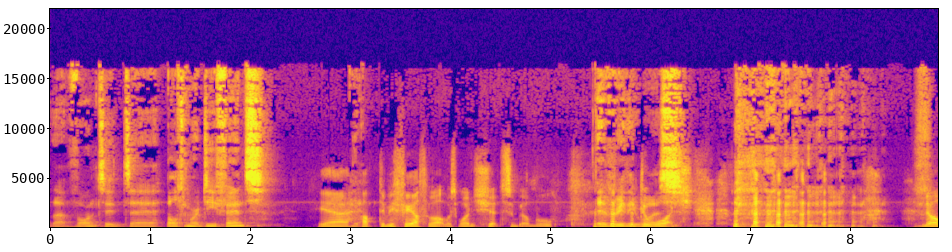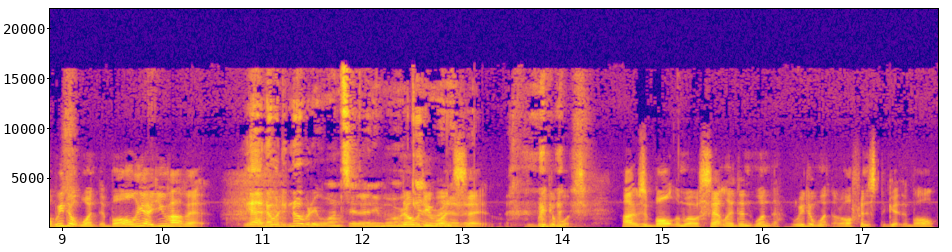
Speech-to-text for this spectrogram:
that vaunted uh, Baltimore defense. yeah, uh, to be fair, though, that was one shit Super Bowl It really to was. watch. no, we don't want the ball here. You have it. Yeah, nobody nobody wants it anymore. Nobody wants of it. We don't want. That was in Baltimore. Certainly didn't want. The, we don't want their offense to get the ball.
